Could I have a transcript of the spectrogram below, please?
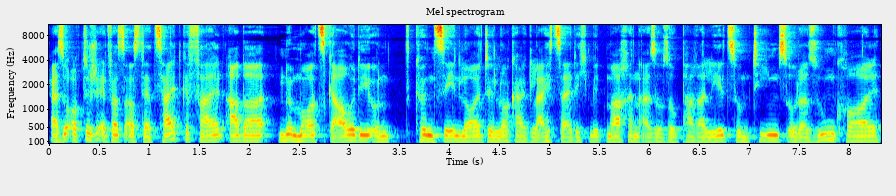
also optisch etwas aus der Zeit gefallen, aber eine Mordsgaudi und können zehn Leute locker gleichzeitig mitmachen. Also so parallel zum Teams- oder Zoom-Call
